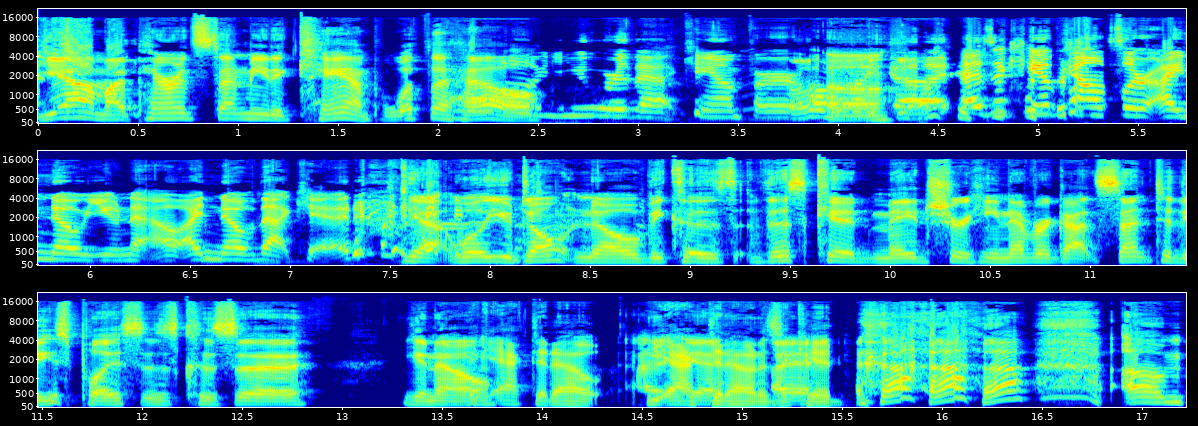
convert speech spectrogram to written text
Yeah, my parents sent me to camp. What the hell? Oh, you were that camper. Oh, Oh. my Uh. god! As a camp counselor, I know you now. I know that kid. yeah, well, you don't know because this kid made sure he never got sent to these places because, uh, you know, He acted out. He I- acted yeah, out as a I- kid. um,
